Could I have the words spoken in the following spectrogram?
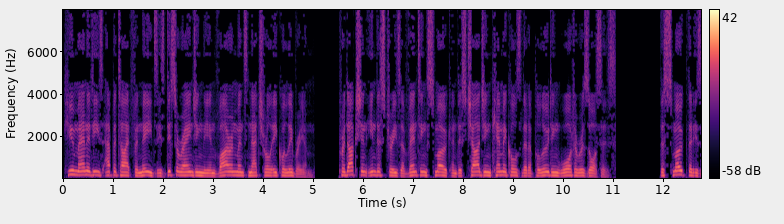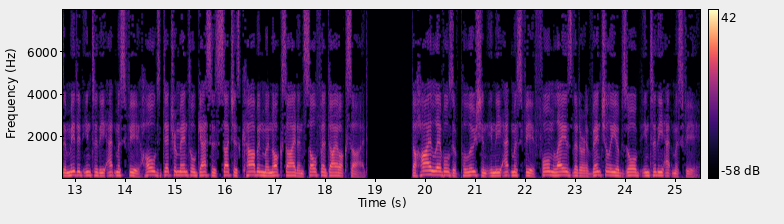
Humanity's appetite for needs is disarranging the environment's natural equilibrium. Production industries are venting smoke and discharging chemicals that are polluting water resources. The smoke that is emitted into the atmosphere holds detrimental gases such as carbon monoxide and sulfur dioxide. The high levels of pollution in the atmosphere form layers that are eventually absorbed into the atmosphere.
